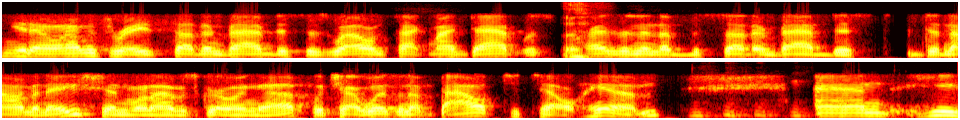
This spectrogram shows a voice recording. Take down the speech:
You know, I was raised Southern Baptist as well. In fact, my dad was president of the Southern Baptist denomination when I was growing up, which I wasn't about to tell him. And he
